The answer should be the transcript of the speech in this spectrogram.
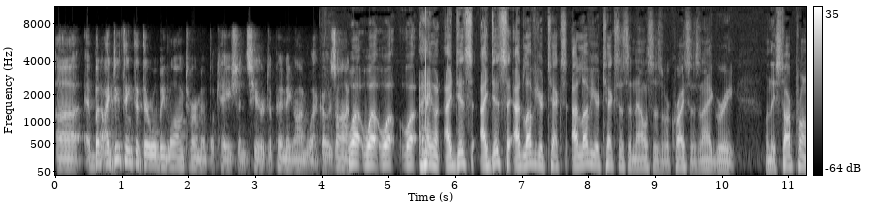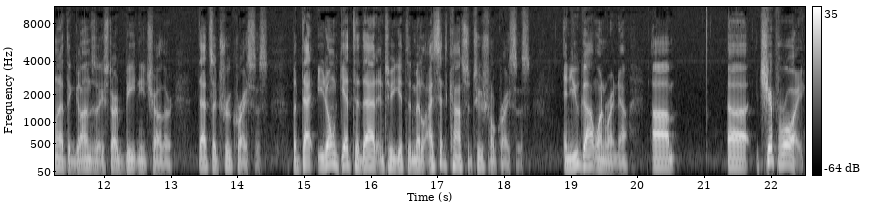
uh, but I do think that there will be long-term implications here, depending on what goes on. Well, well, well, well hang on. I did, I did say I love your text. I love your Texas analysis of a crisis, and I agree. When they start pulling out the guns and they start beating each other, that's a true crisis. But that you don't get to that until you get to the middle. I said constitutional crisis, and you got one right now. Um, uh, Chip Roy,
